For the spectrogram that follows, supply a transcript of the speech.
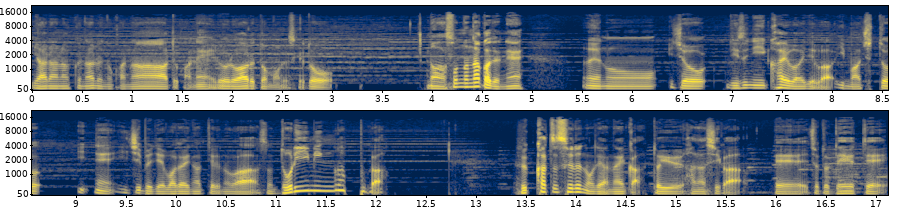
やらなくなるのかなとかね、いろいろあると思うんですけど、まあ、そんな中でね、あのー一応、ディズニー界隈では、今、ちょっと、ね、一部で話題になってるのが、そのドリーミングアップが復活するのではないかという話が、えーちょっと出て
